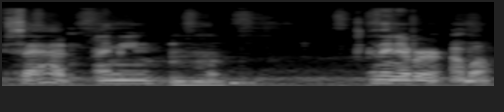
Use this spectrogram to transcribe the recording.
sad. I mean, Mm-hmm. and they never. oh, Well,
